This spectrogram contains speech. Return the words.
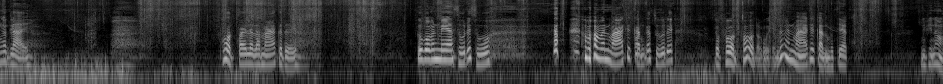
เงิดหลายโพดไปละละหมาก็เลยกูบอกมันแม่สูได้สูว่ามันหมาคือกันก็สูได้ก็โพดโพดออกเว้ยแล้วมันหมาคือกันบ่แจกนี่พี่น้อง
